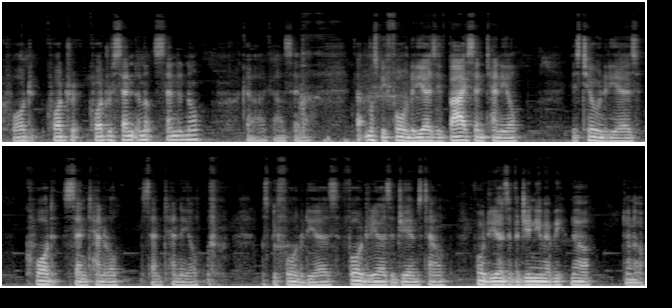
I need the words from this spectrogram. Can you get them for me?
Quad, quadra, quadricentennial, sentinel. I can't, I can't say that. That must be 400 years. If bicentennial is 200 years, quad centennial, centennial must be 400 years. 400 years of Jamestown, 100 years of Virginia, maybe. No, don't know.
